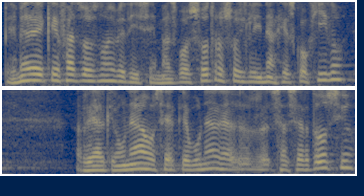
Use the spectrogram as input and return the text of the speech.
Primera de Kefas 2.9 dice, mas vosotros sois linaje escogido, real que una, o sea que una sacerdocio,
